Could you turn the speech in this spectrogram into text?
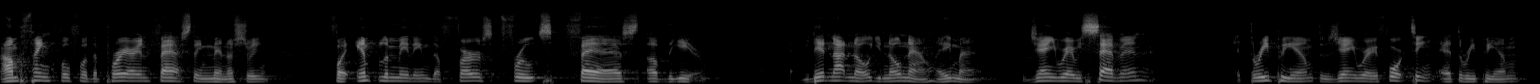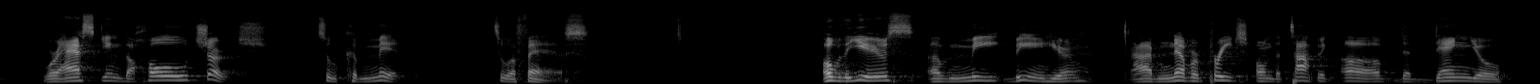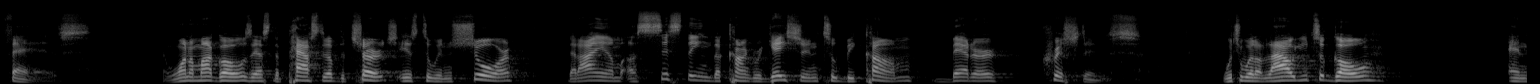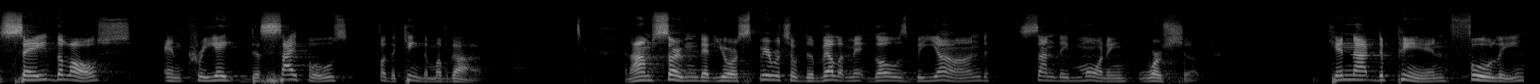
I'm thankful for the prayer and fasting ministry for implementing the first fruits fast of the year. If you did not know, you know now. Amen. January 7 at 3 p.m. through January 14th at 3 p.m., we're asking the whole church to commit to a fast. Over the years of me being here, I've never preached on the topic of the Daniel fast. And one of my goals as the pastor of the church is to ensure that I am assisting the congregation to become better Christians, which will allow you to go and save the lost and create disciples for the kingdom of God. And I'm certain that your spiritual development goes beyond Sunday morning worship. You cannot depend fully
